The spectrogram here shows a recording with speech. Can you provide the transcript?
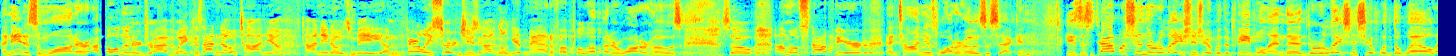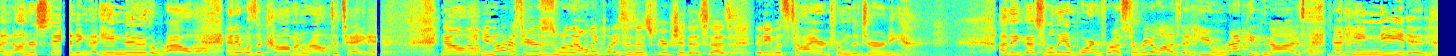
I needed some water. I pulled in her driveway because I know Tanya. Tanya knows me. I'm fairly certain she's not going to get mad if I pull up at her water hose. So I'm going to stop here at Tanya's water hose a second. He's establishing the relationship with the people and the, the relationship with the well and understanding that he knew the route and it was a common route to take. Now, you notice here, this is one of the only places in Scripture that says that he was tired from the journey. I think that's really important for us to realize that he recognized that he needed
